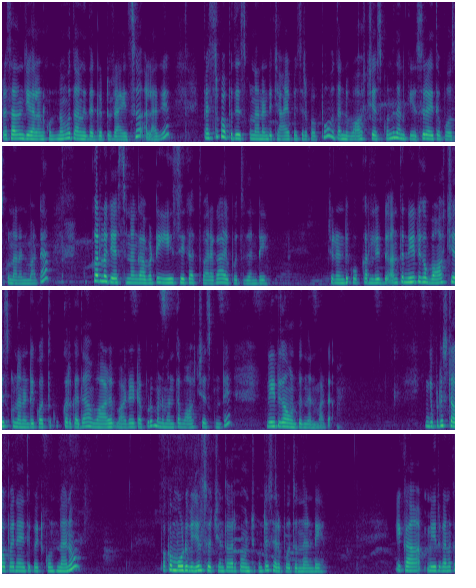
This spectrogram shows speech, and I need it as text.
ప్రసాదం చేయాలనుకుంటున్నామో దానికి తగ్గట్టు రైస్ అలాగే పెసరపప్పు తీసుకున్నానండి. చాయ్ పెసరపప్పు దాన్ని వాష్ చేసుకుని దానికి ఎసురు అయితే పోసుకున్నానమాట కుక్కర్లో చేస్తున్నాం కాబట్టి ఈజీగా త్వరగా అయిపోతుందండి. చూడండి కుక్కర్ లిడ్. అంత నీట్గా వాష్ చేసుకున్నానండి. కొత్త కుక్కర్ కదా వా వాడేటప్పుడు మనం అంతా వాష్ చేసుకుంటే నీట్గా ఉంటుందన్నమాట. ఇంక ఇప్పుడు స్టవ్ పైన అయితే పెట్టుకుంటున్నాను. ఒక మూడు విజిల్స్ వచ్చేంత వరకు ఉంచుకుంటే సరిపోతుందండి. ఇక మీరు కనుక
